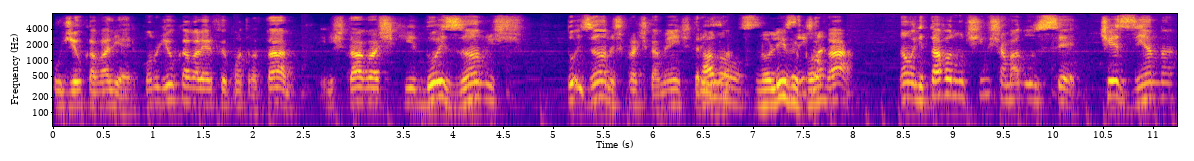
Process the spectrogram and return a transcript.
com o Diego Cavalieri. Quando o Diego Cavalieri foi contratado, ele estava, acho que, dois anos dois anos praticamente, três ah, no, anos. No Liverpool, sem né? jogar. Né? Não, ele estava num time chamado Cesena,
